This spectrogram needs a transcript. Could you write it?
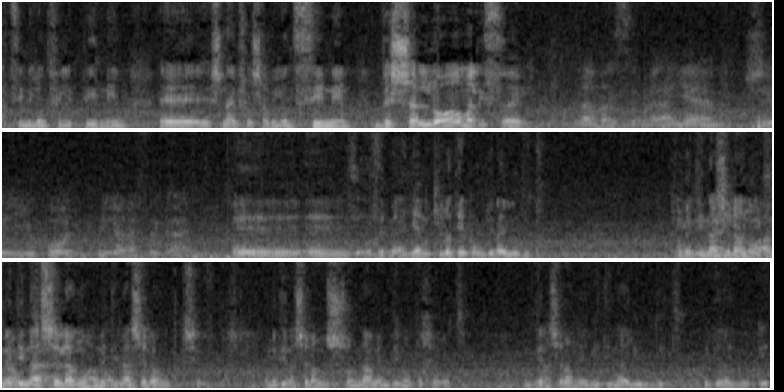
חצי מיליון פיליפינים, אה, שניים שלושה מיליון סינים, ושלום על ישראל. למה זה מאיים שיהיו פה עוד מיליון אפריקאים? אה, אה, זה, זה מאיים כי לא תהיה פה מדינה יהודית. המדינה שלנו, המדינה שלנו, המדינה שלנו, תקשיב, המדינה שלנו שונה ממדינות אחרות. המדינה שלנו היא מדינה יהודית, מדינה יהודית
